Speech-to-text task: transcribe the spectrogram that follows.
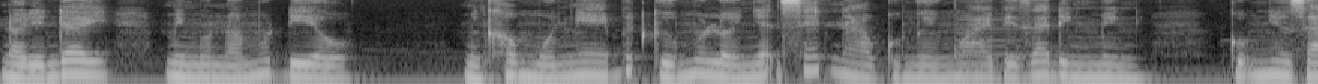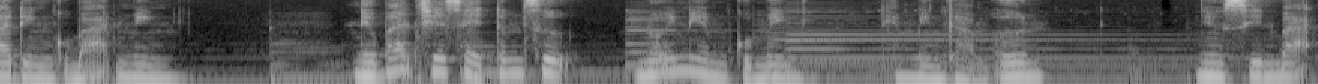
Nói đến đây, mình muốn nói một điều. Mình không muốn nghe bất cứ một lời nhận xét nào của người ngoài về gia đình mình, cũng như gia đình của bạn mình. Nếu bạn chia sẻ tâm sự, nỗi niềm của mình thì mình cảm ơn. Nhưng xin bạn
